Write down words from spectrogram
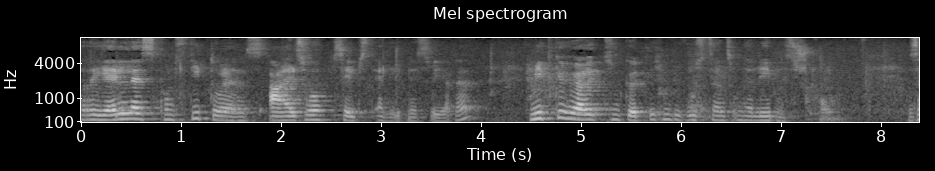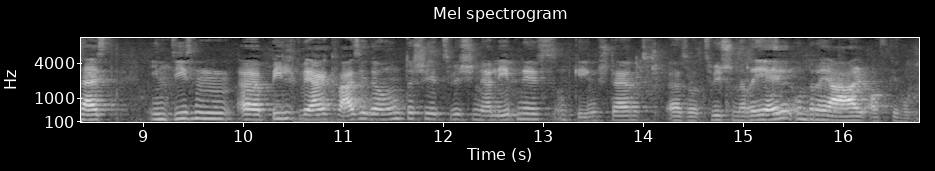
reelles Constituens, also Selbsterlebnis wäre mitgehörig zum göttlichen Bewusstseins- und Erlebnisstrom. Das heißt, in diesem äh, Bild wäre quasi der Unterschied zwischen Erlebnis und Gegenstand, also zwischen reell und real aufgehoben.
